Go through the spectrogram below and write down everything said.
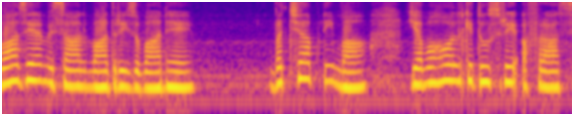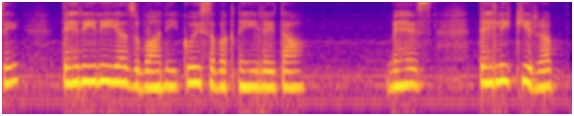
واضح مثال مادری زبان ہے۔ بچہ اپنی ماں یا ماحول کے دوسرے افراد سے تحریری یا زبانی کوئی سبق نہیں لیتا۔ محض تحلیقی ربط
